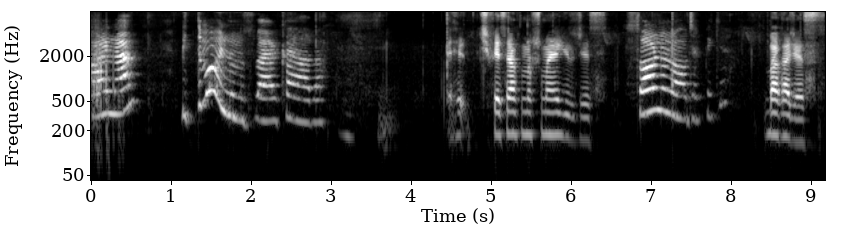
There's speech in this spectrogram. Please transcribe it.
Aynen. Bitti mi oyununuz Berkay abi? Çift hesaplaşmaya gireceğiz. Sonra ne olacak peki? Bakacağız.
